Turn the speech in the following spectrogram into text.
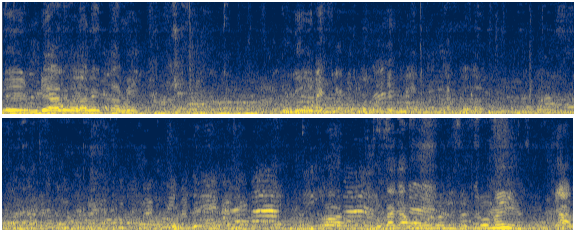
मीडिया आले मला आम्ही? सुचलो नाही चार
